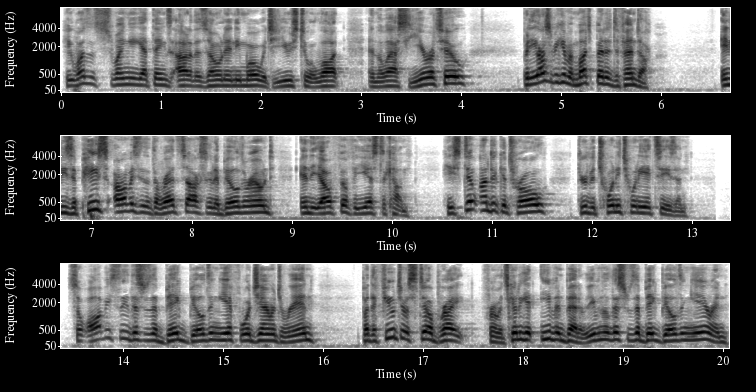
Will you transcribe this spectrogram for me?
He wasn't swinging at things out of the zone anymore, which he used to a lot in the last year or two. But he also became a much better defender. And he's a piece, obviously, that the Red Sox are going to build around in the outfield for years to come. He's still under control through the 2028 season. So obviously, this was a big building year for Jarren Duran, but the future is still bright for him. It's going to get even better. Even though this was a big building year and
